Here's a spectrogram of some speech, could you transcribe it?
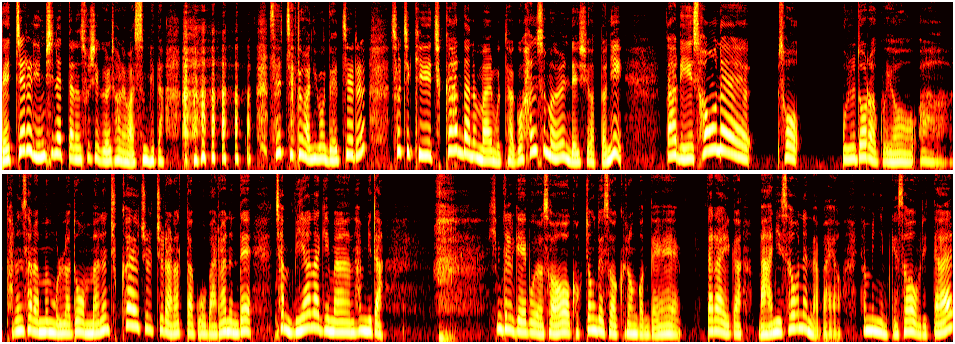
넷째를 임신했다는 소식을 전해왔습니다. 셋째도 아니고 넷째를 솔직히 축하한다는 말 못하고 한숨을 내쉬었더니 딸이 서운해서 울더라고요. 아, 다른 사람은 몰라도 엄마는 축하해 줄 줄 알았다고 말하는데 참 미안하기만 합니다. 하, 힘들게 보여서 걱정돼서 그런 건데 딸아이가 많이 서운했나 봐요. 현미님께서 우리 딸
